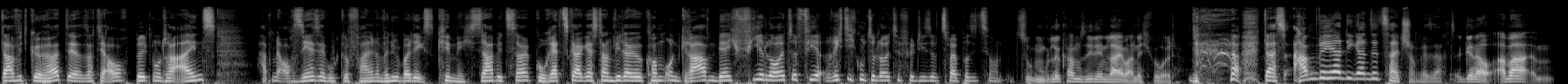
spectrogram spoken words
David gehört, der sagt ja auch Bildnote 1 hat mir auch sehr, sehr gut gefallen. Und wenn du überlegst, Kimmich, Sabitzer, Goretzka gestern wiedergekommen und Gravenberg, vier Leute, vier richtig gute Leute für diese zwei Positionen. Zum Glück haben sie den Leimer nicht geholt. das haben wir ja die ganze Zeit schon gesagt. Genau, aber ähm,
